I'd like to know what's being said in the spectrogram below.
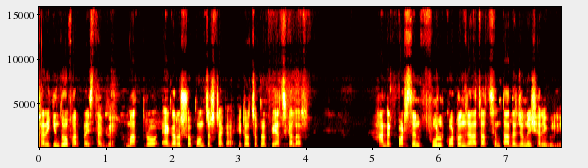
শাড়ি কিন্তু অফার প্রাইস থাকবে। মাত্র এগারোশো পঞ্চাশ টাকা। এটা হচ্ছে আপনার পেঁয়াজ colour. Hundred percent full cotton যারা চাচ্ছেন, তাদের জন্য এই শাড়িগুলি।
